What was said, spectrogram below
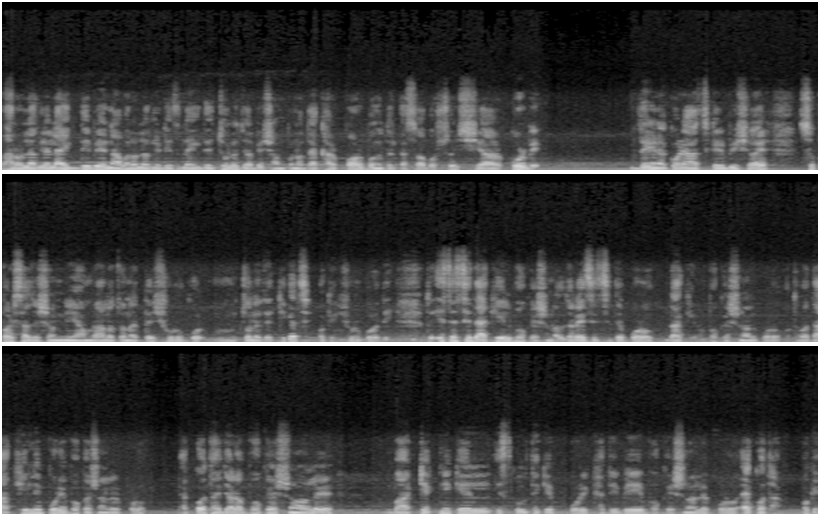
ভালো লাগলে লাইক দিবে, না ভালো লাগলে ডিসলাইক দিয়ে চলে যাবে। সম্পূর্ণ দেখার পর বন্ধুদের কাছে অবশ্যই শেয়ার করবে। দেরি না করে আজকের বিষয়ের সুপার সাজেশন নিয়ে আমরা আলোচনাতে শুরু কর- চলে যাই, ঠিক আছে? ওকে শুরু করে দিই। তো এসএসসি দাখিল ভোকেশনাল যারা এসএসসিতে পড়ো দাখিল ভোকেশনাল পড়ো অথবা দাখিলে পড়ে ভোকেশনালের পড়ো, এক কথায় যারা ভোকেশনালে বা টেকনিক্যাল স্কুল থেকে পরীক্ষা দিবে ভোকেশনালে পড়ো এক কথা ওকে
